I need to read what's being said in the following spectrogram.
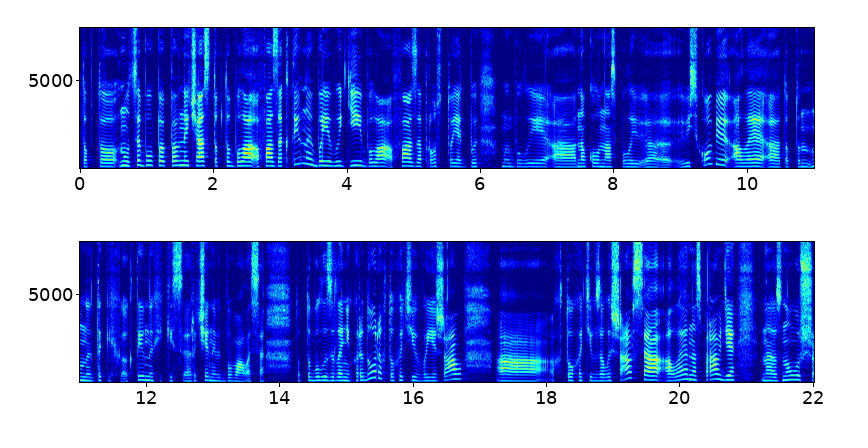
Тобто, ну це був певний час. Тобто була фаза активної бойових дій, була фаза просто, якби ми були навколо нас були е, військові, але тобто, ну не таких активних якісь речей не відбувалося. Тобто були зелені коридори, хто хотів, виїжджав, хто хотів, залишався, але насправді знову ж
